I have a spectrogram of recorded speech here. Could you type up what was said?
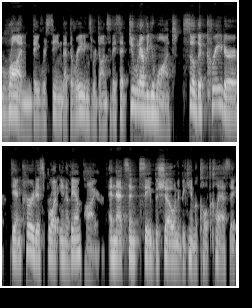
run, they were seeing that the ratings were done. So they said, do whatever you want. So the creator, Dan Curtis, brought in a vampire. And that sent, saved the show and it became a cult classic.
